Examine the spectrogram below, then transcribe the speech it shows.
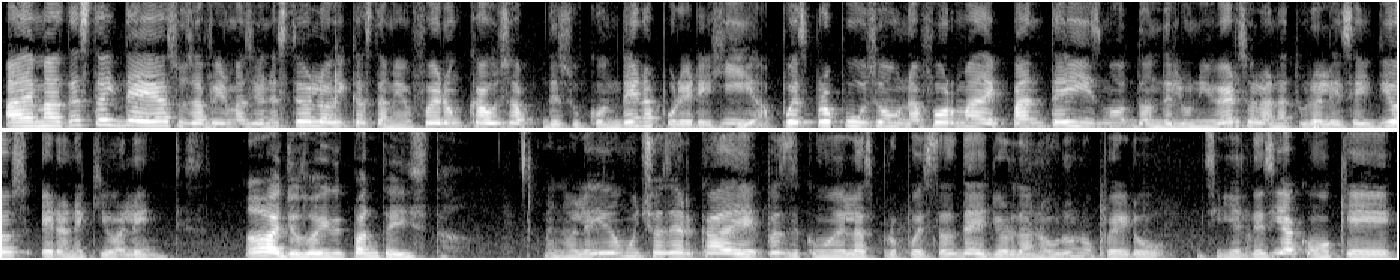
Además de esta idea, sus afirmaciones teológicas también fueron causa de su condena por herejía, pues propuso una forma de panteísmo donde el universo, la naturaleza y Dios eran equivalentes. Ah, yo soy panteísta. No he leído mucho acerca de, pues, como de las propuestas de Giordano Bruno, pero sí, él decía como que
